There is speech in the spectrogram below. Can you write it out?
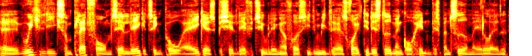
Uh, Wikileaks som platform til at lægge ting på, er ikke specielt effektiv længere, for at sige det mildt. Jeg tror ikke, det er det sted, man går hen, hvis man sidder med et eller andet.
